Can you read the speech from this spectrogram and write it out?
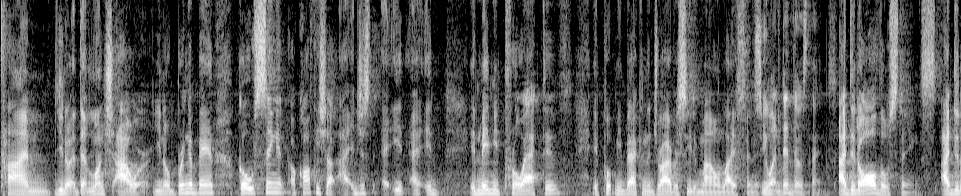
time, you know, at their lunch hour. You know, bring a band, go sing at a coffee shop. I just, it, it, it made me proactive. It put me back in the driver's seat of my own life. And So you went and did those things. I did all those things. I did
